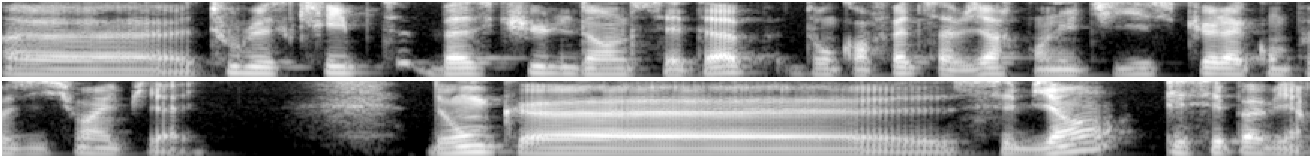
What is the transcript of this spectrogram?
tout le script bascule dans le setup. Donc en fait ça veut dire qu'on n'utilise que la composition API. Donc, euh, c'est bien et c'est pas bien.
